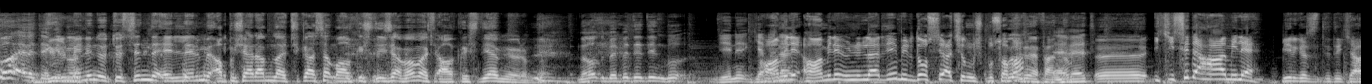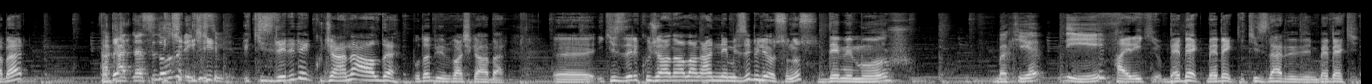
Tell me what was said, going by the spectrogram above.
Oh, evet Gülmenin ötesinde ellerimi apışaramla çıkarsam alkışlayacağım ama alkışlayamıyorum. Ne oldu bebe dediğin bu yeni gebeler? Hamile, hamile ünlüler diye bir dosya açılmış bu sabah. Buyurun efendim. Evet. Ee, ikisi de hamile. Bir gazetedeki haber. Fakat nasıl olur İki- ikisi? ikizleri de kucağına aldı. Bu da bir başka haber. Ee, ikizleri kucağına alan annemizi biliyorsunuz. Demi Moore. Bakayım değil. Hayır iki, bebek bebek ikizler dediğim bebek.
